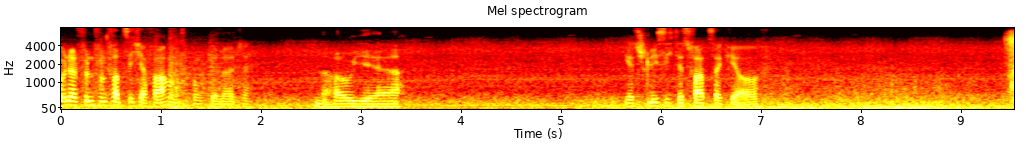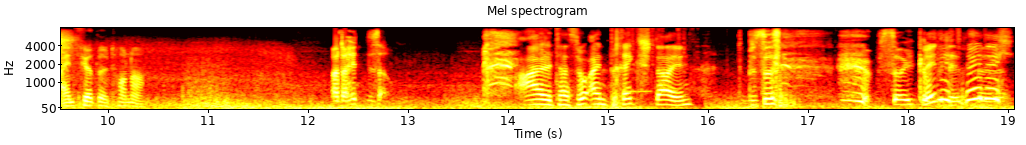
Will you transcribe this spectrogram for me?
145 Erfahrungspunkte, Leute. Oh yeah. Jetzt schließe ich das Fahrzeug hier auf. Ein Viertel Tonner. Ah, da hinten ist. Alter, so ein Dreckstein. Du bist so. bist so Dreh dich, dreh Alter. dich.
